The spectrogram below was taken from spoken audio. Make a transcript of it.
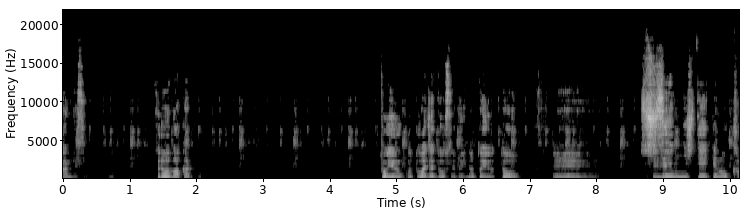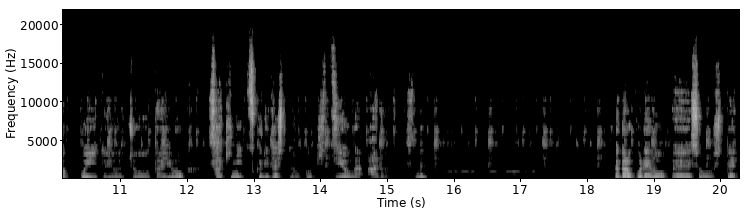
なんですよ。ね、それはわかると思う。ということはじゃあどうすればいいの？というと、えー、自然にしていてもかっこいいという状態を先に作り出しておく必要があるわけですね。だからこれを、えー、称して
